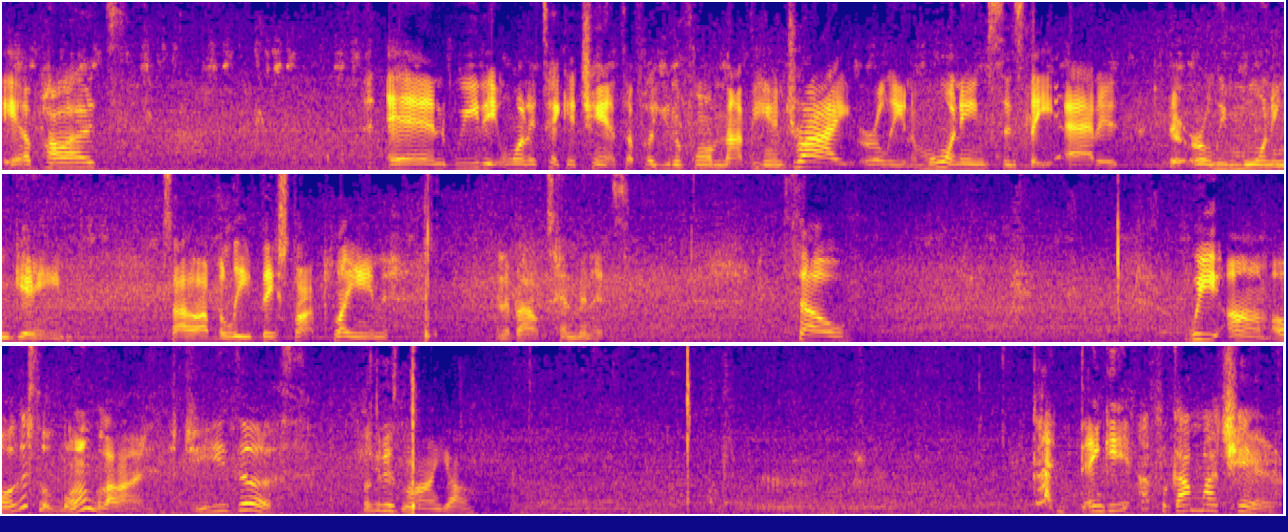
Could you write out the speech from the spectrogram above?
AirPods. And we didn't want to take a chance of her uniform not being dry early in the morning since they added the early morning game. So I believe they start playing in about 10 minutes so we um oh this is a long line. Jesus. Look at this line y'all. God dang it. I forgot my chair.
